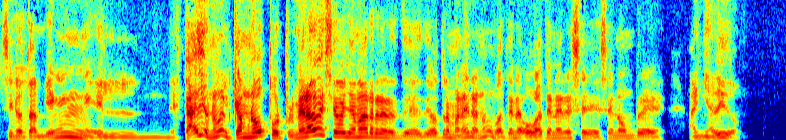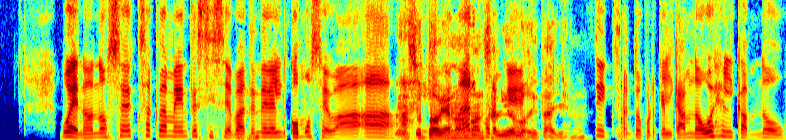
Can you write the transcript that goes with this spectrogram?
sino también en el estadio, ¿no? El Camp Nou por primera vez se va a llamar de, otra manera, ¿no? Va a tener, o va a tener ese, ese nombre añadido. Bueno, no sé exactamente si se va a tener el, cómo se va a. Eso todavía no, han salido los detalles, ¿no? Sí, exacto, porque el Camp Nou es el Camp Nou.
